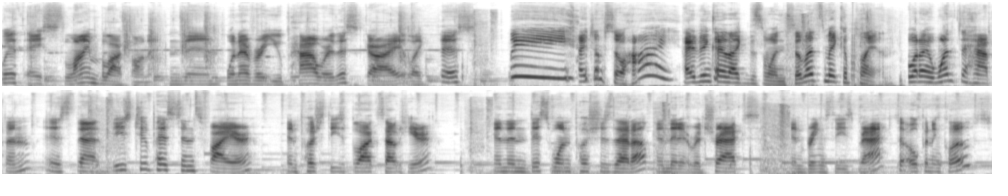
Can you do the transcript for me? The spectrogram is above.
With a slime block on it. And then whenever you power this guy like this, whee! I jump so high. I think I like this one, so let's make a plan. What I want to happen is that these two pistons fire and push these blocks out here. And then this one pushes that up and then it retracts and brings these back to open and close.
